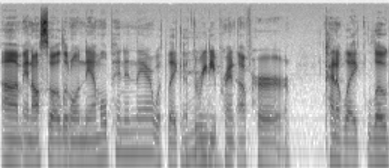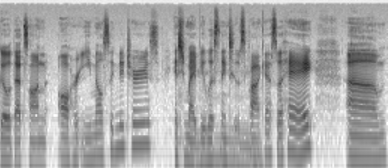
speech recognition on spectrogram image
um, and also a little enamel pin in there with like a mm. 3D print of her kind of like logo that's on all her email signatures. And she might be mm. listening to this mm. podcast, so hey. Um,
